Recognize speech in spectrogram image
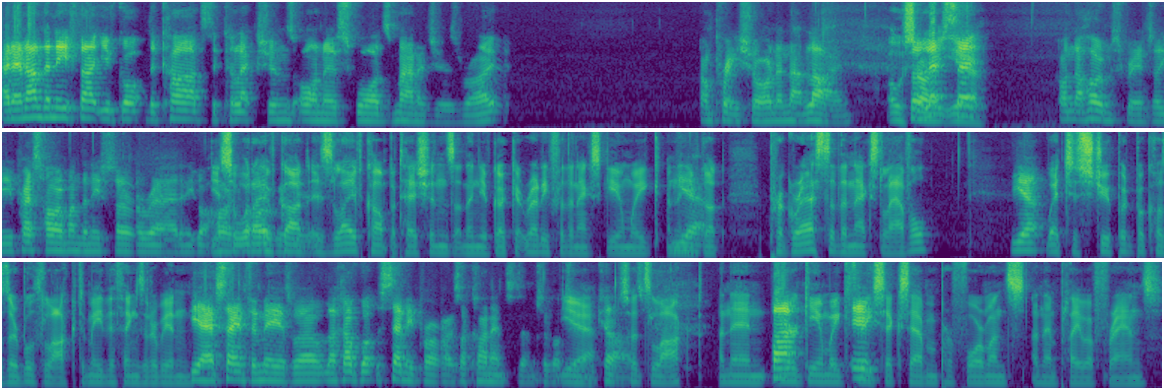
And then underneath that, you've got the cards, the collections, honors, squads, managers, right? I'm pretty sure, and then that line. Oh, So sorry. let's yeah. say on the home screen, so you press home underneath Sorare, and you've got Yeah, so what I've got overview. is live competitions, and then you've got get ready for the next game week, and then Yeah. you've got progress to the next level, yeah, which is stupid because they're both locked to me. The things that are being yeah, same for me as well. Like I've got the semi pros, I can't enter them, so I've got yeah, cards. so it's locked, and then But your game week if- three, six, seven performance, and then play with friends.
